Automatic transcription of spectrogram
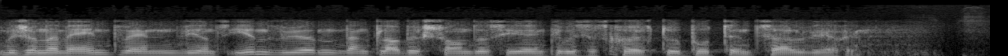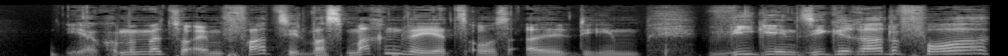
wie schon erwähnt, wenn wir uns irren würden, dann glaube ich schon, dass hier ein gewisses Korrekturpotenzial wäre. Ja, kommen wir mal zu einem Fazit. Was machen wir jetzt aus all dem? Wie gehen Sie gerade vor?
